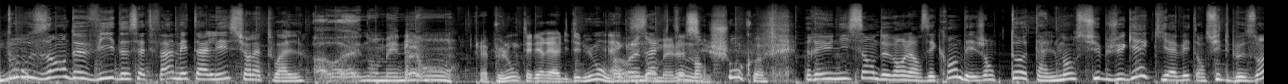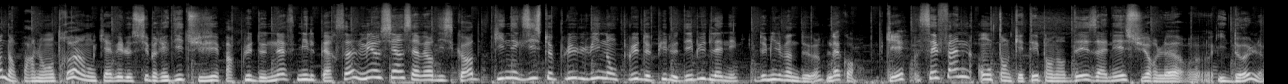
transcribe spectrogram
12 ans de vie de cette femme étalée sur la toile. Ah ouais, non mais non. C'est la plus longue télé-réalité du monde. Ah ouais, non mais là C'est chaud quoi. Réunissant devant leurs écrans des gens totalement subjugués qui avaient ensuite besoin d'en parler entre eux. hein. Donc il y avait le subreddit suivi par plus de 9000 personnes, mais aussi un serveur Discord qui n'existe plus lui non plus depuis le début de l'année 2022. hein. D'accord. Ok. Ces fans ont enquêté pendant des années sur leur euh, idole,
